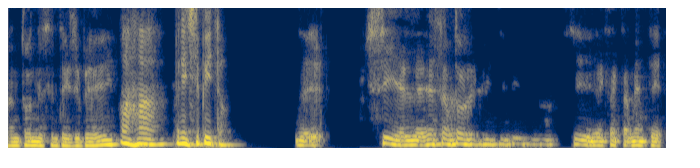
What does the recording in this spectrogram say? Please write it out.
Antoine de Saint-Exupéry. Ajá, Principito. sí, el, es autor de Principito, sí, exactamente.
